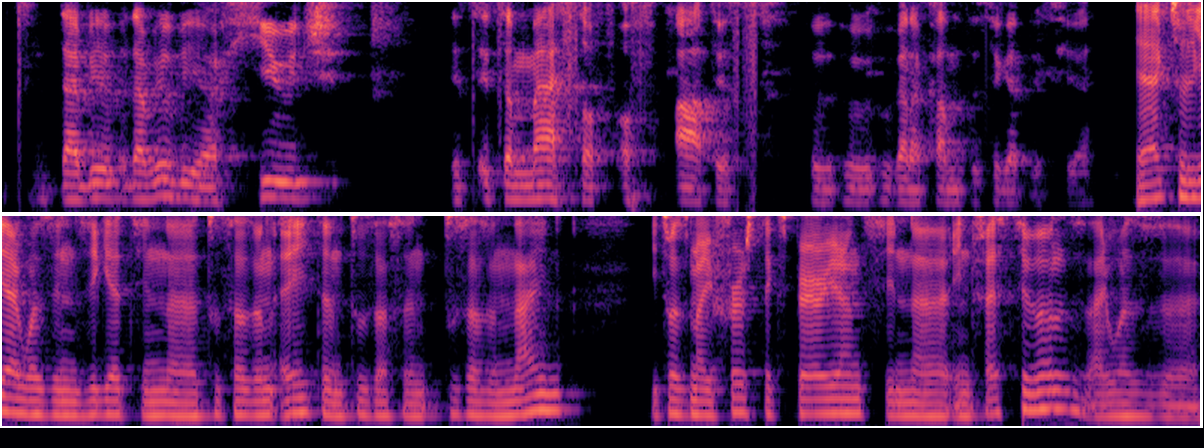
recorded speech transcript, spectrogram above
it's there will there will be a huge it's it's a mass of, of artists who, who, who are gonna come to Sziget this year. Yeah, actually, I was in Sziget in uh, 2008 and 2000, 2009. It was my first experience in uh, in festivals. I was uh,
